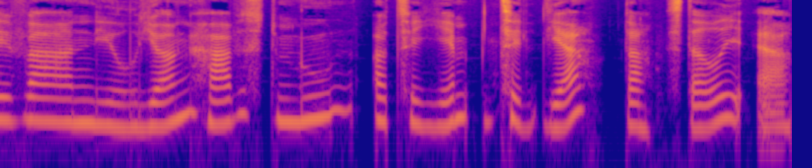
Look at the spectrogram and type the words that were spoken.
Det var Neil Young, Harvest Moon, og til, hjem, til jer, der stadig er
